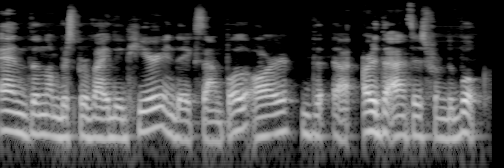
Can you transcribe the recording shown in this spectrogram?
and the numbers provided here in the example are the, uh, are the answers from the book.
